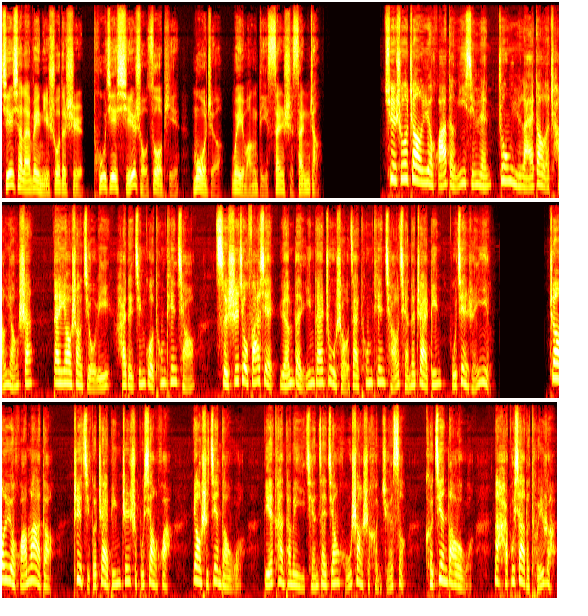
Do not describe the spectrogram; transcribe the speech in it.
接下来为你说的是扑街写手作品《墨者魏王》第三十三章。却说赵月华等一行人终于来到了长阳山，但要上九黎还得经过通天桥。此时就发现原本应该驻守在通天桥前的寨兵不见人影。赵月华骂道：“这几个寨兵真是不像话！要是见到我，别看他们以前在江湖上是狠角色，可见到了我，那还不吓得腿软。”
